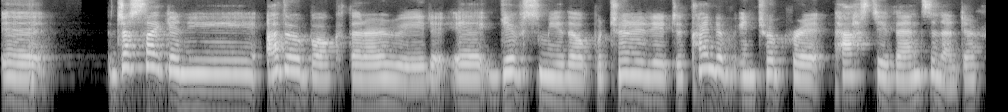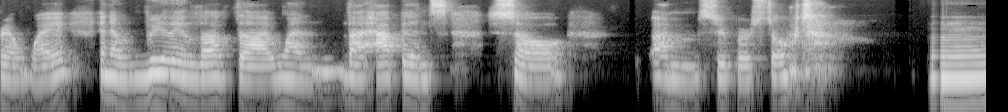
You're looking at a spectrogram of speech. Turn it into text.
it, just like any other book that I read, it gives me the opportunity to kind of interpret past events in a different way. And I really love that when that happens. So I'm super stoked. Mm.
